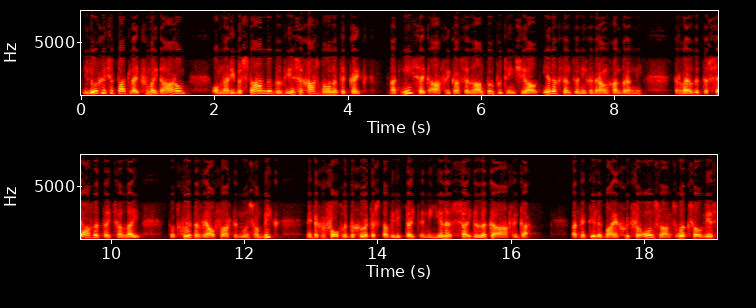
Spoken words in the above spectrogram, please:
Die logiese pad lyk vir my daarom om na die bestaande bewese gasbronne te kyk wat nie Suid-Afrika se landboupotensiaal enigstens in die gedrang gaan bring nie, terwyl dit terselfdertyd sal lei tot groter welvaart in Mosambiek met 'n gevolglike groter stabiliteit in die hele suidelike Afrika. Wat natuurlik baie goed vir ons land ook sal wees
